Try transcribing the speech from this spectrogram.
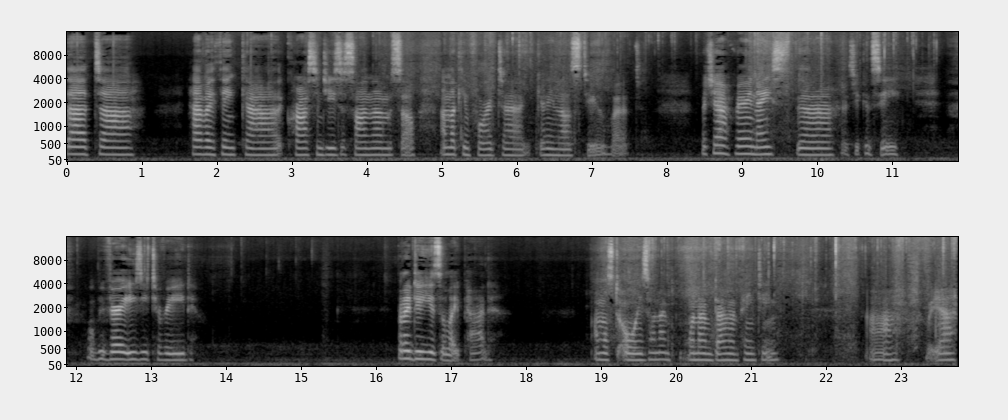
that uh, have, I think, uh, cross and Jesus on them. So I'm looking forward to getting those too. But, but yeah, very nice. The as you can see, will be very easy to read. But I do use a light pad almost always when I'm when I'm diamond painting. Uh, but yeah,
